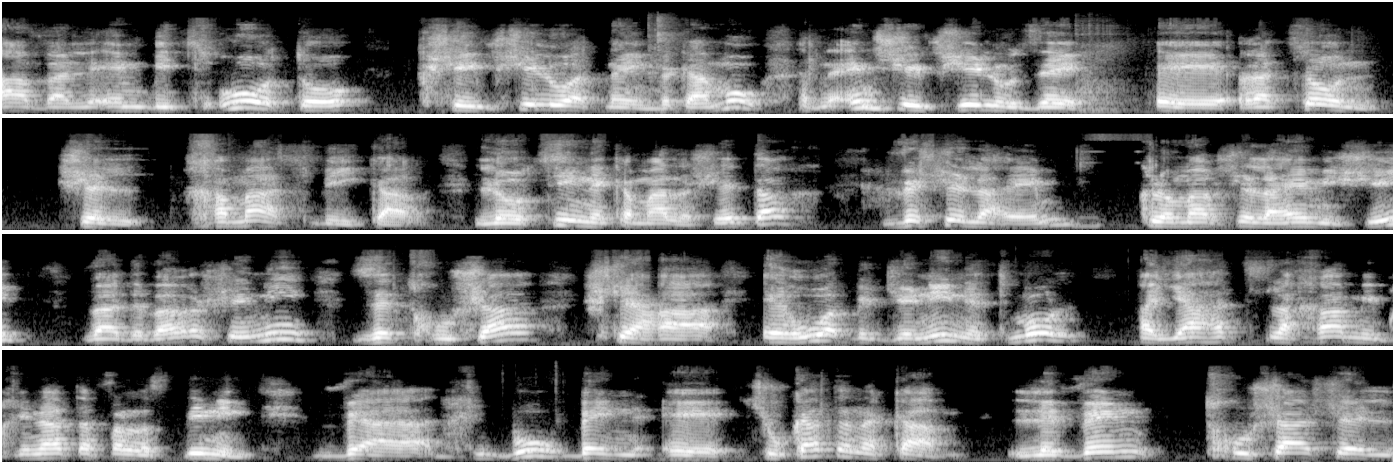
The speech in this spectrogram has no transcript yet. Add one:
אבל הם ביצעו אותו כשהבשילו התנאים, וכאמור, התנאים שהבשילו זה אה, רצון של חמאס בעיקר להוציא נקמה לשטח, ושלהם, כלומר שלהם אישית, והדבר השני זה תחושה שהאירוע בג'נין אתמול היה הצלחה מבחינת הפלסטינים והחיבור בין אה, תשוקת הנקם לבין תחושה של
